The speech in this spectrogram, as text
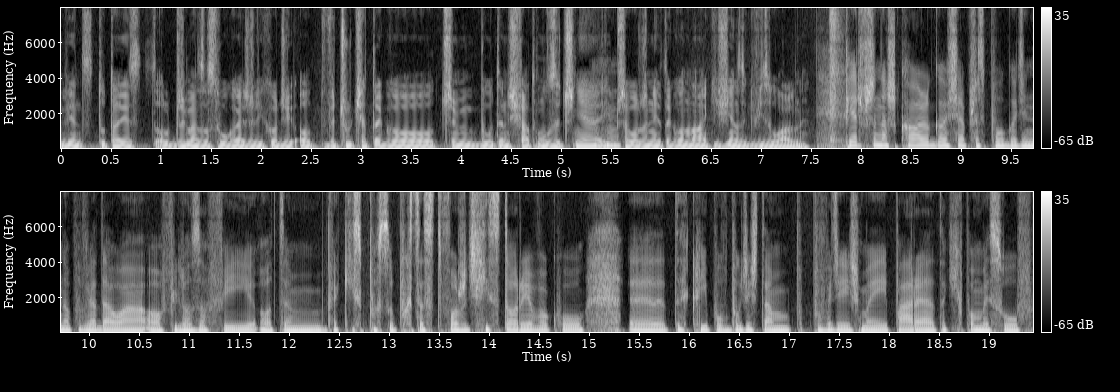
więc tutaj jest olbrzymia zasługa, jeżeli chodzi o wyczucie tego, czym był ten świat muzycznie i przełożenie tego na jakiś język wizualny. Pierwszy nasz call Gosia przez pół godziny opowiadała o filozofii, o tym, w jaki sposób chce stworzyć historię wokół y, tych klipów, bo gdzieś tam powiedzieliśmy jej parę takich pomysłów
